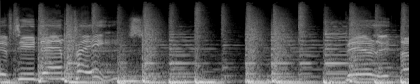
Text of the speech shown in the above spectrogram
50 damn pays. Barely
